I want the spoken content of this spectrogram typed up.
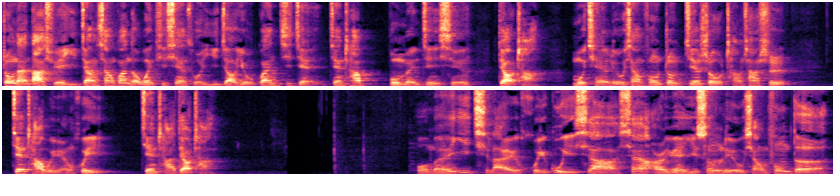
中南大学已将相关的问题线索移交有关纪检监察部门进行调查。目前，刘祥峰正接受长沙市监察委员会监察调查。我们一起来回顾一下湘雅二院医生刘祥峰的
